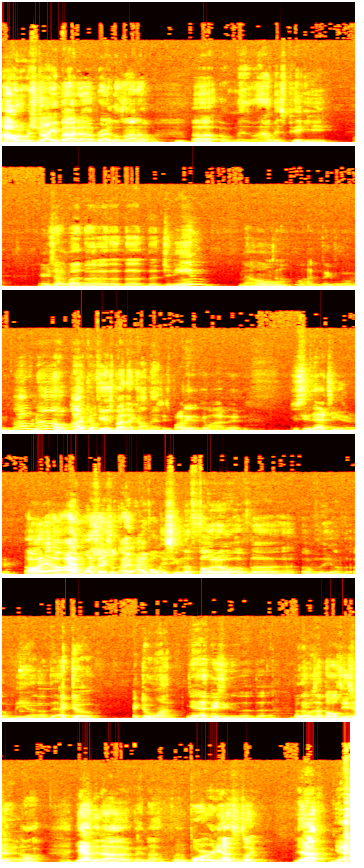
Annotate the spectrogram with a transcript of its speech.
I don't know what you're talking about, uh, Brad Lozano. Uh, oh, man, wow, Miss Piggy. Are you talking about the the the, the Janine? No, no, I don't think so. I mean, I don't know. I'm confused by that comment. she's probably gonna come out in it. Did you see that teaser? Oh yeah, I haven't watched the actual. I, I've only seen the photo of the of the of the of the, uh, of the Ecto Ecto One. Yeah, that's basically the. the Oh, that was that the whole teaser. Yeah. Oh, yeah. And then uh, then uh, poor Ernie Hudson's like, yeah, yeah.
